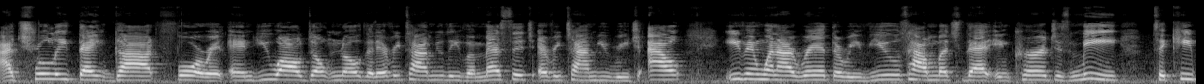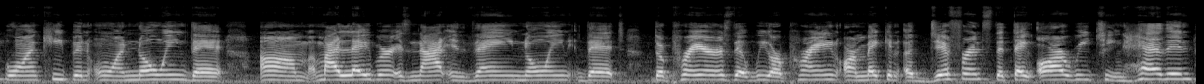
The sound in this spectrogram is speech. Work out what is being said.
I truly thank God for it. And you all don't know that every time you leave a message, every time you reach out, even when I read the reviews, how much that encourages me to keep on keeping on, knowing that um, my labor is not in vain, knowing that the prayers that we are praying are making a difference, that they are reaching heaven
